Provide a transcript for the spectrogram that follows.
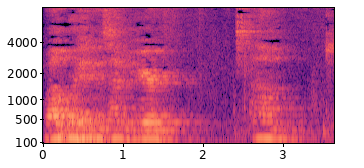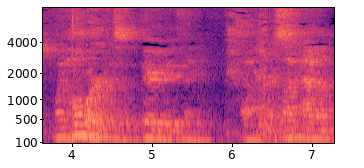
Well, we're hitting the time of year um, when homework is a very big thing. Um, son Adam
